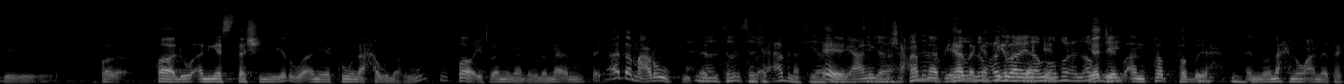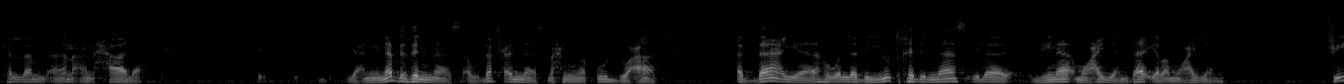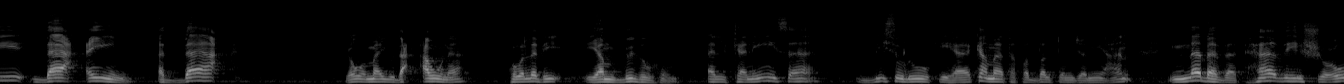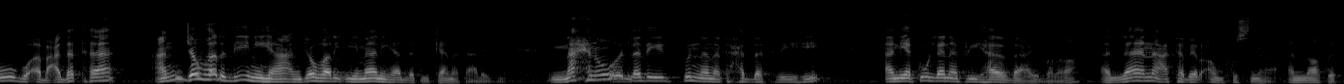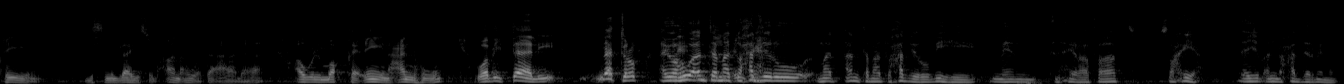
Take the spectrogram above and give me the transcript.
فقالوا أن يستشير وأن يكون حوله طائفة من العلماء المجتهدين. هذا معروف في تاريخ. تشعبنا في هذا إيه يعني. تشعبنا. في هذا كثيرا لكن يجب أن تتضح إنه نحن نتكلم الآن عن حالة يعني نبذ الناس أو دفع الناس نحن نقول دعاة. الداعية هو الذي يدخل الناس إلى بناء معين دائرة معينة. في داعين الداع هو ما يدعون هو الذي ينبذهم الكنيسة بسلوكها كما تفضلتم جميعا نبذت هذه الشعوب وأبعدتها عن جوهر دينها عن جوهر إيمانها التي كانت عليه. نحن الذي كنا نتحدث فيه أن يكون لنا في هذا عبرة أن لا نعتبر أنفسنا الناطقين بسم الله سبحانه وتعالى أو الموقعين عنه وبالتالي نترك أيوه هو أنت ما تحذر ما أنت ما تحذر به من انحرافات صحيح يجب أن نحذر منه.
